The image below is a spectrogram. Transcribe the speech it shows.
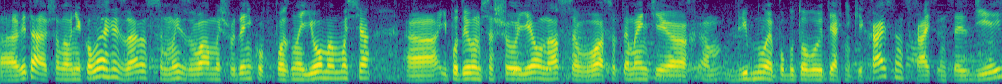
Е, Вітаю, шановні колеги. Зараз ми з вами швиденько познайомимося е, і подивимося, що є у нас в асортименті е, дрібної побутової техніки Hisense, Hisense SDA.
